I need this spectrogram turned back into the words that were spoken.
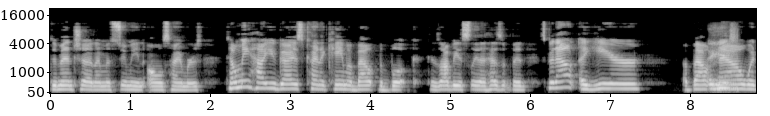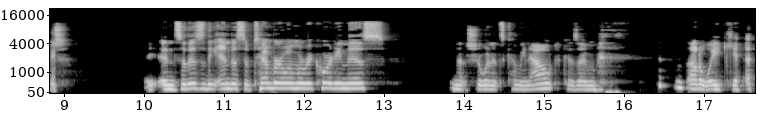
dementia, and I'm assuming Alzheimer's. Tell me how you guys kind of came about the book, because obviously that hasn't been. It's been out a year about now, which, and so this is the end of September when we're recording this. I'm not sure when it's coming out because I'm not awake yet.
